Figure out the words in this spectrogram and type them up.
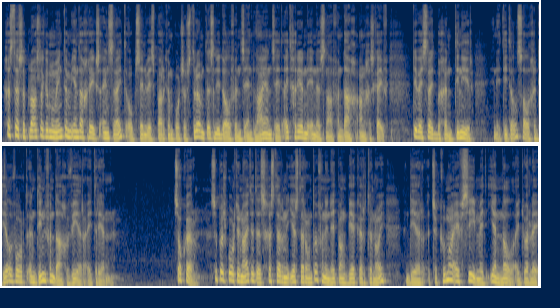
Gister se plaaslike momentum eendagreeks eindstryd op Senwes Park in Potchefstroom tussen die Dolphins en Lions het uitgereën en is na vandag aangeskuif. Die wedstryd begin 10uur en die titel sal gedeel word indien vandag weer uitreën. Sokker. SuperSport United is gister in die eerste ronde van die Nedbank beker toernooi deur Tsakuma FC met 1-0 uitoorlê.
